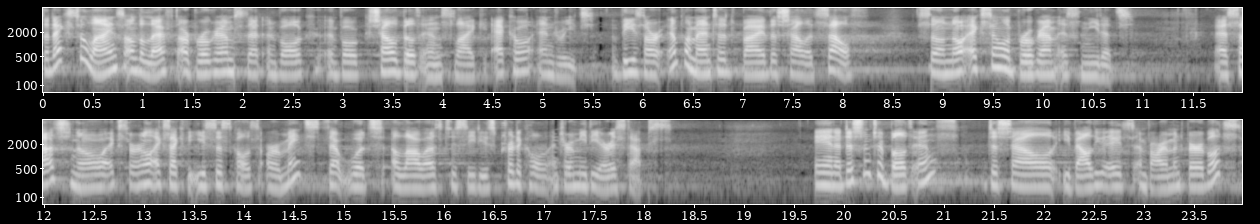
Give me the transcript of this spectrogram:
The next two lines on the left are programs that invoke, invoke shell built-ins like echo and read. These are implemented by the shell itself, so no external program is needed. As such, no external execve syscalls are made that would allow us to see these critical intermediary steps. In addition to built-ins, the shell evaluates environment variables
